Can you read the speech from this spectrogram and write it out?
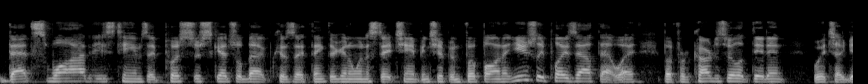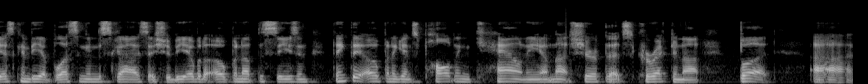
that's why these teams they push their schedule back because they think they're going to win a state championship in football, and it usually plays out that way. But for Cartersville, it didn't, which I guess can be a blessing in disguise. They should be able to open up the season. I think they open against Paulding County. I'm not sure if that's correct or not, but. Uh,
